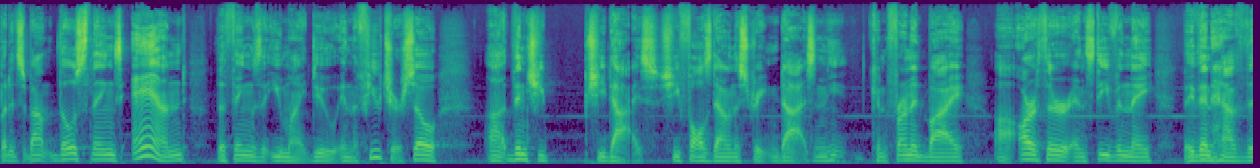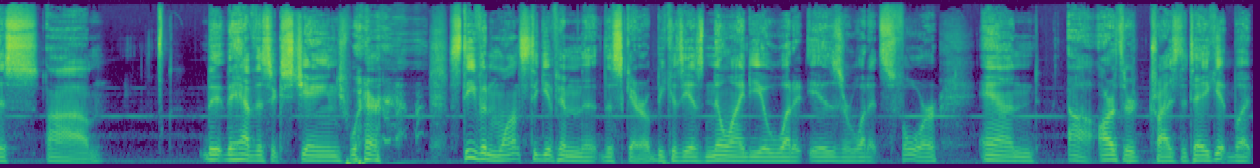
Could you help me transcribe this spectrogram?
but it's about those things and the things that you might do in the future." So uh, then she she dies. She falls down in the street and dies. And he confronted by uh, Arthur and Steven. They they then have this. Um, they, they have this exchange where Steven wants to give him the, the scarab because he has no idea what it is or what it's for. And uh, Arthur tries to take it, but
